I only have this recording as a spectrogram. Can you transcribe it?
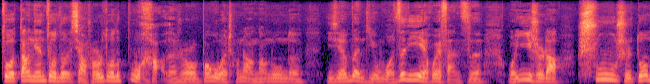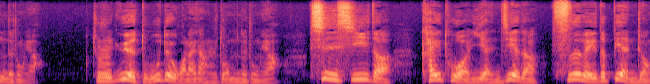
做当年做的小时候做的不好的时候，包括我成长当中的一些问题，我自己也会反思。我意识到书是多么的重要，就是阅读对我来讲是多么的重要，信息的开拓、眼界的思维的辩证，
